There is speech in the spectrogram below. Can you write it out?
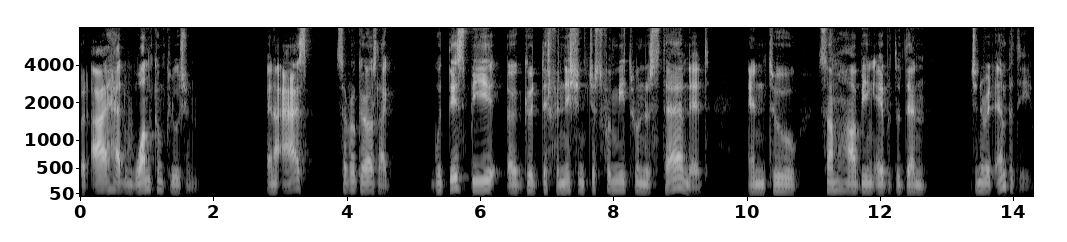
but I had one conclusion, and I asked several girls like, would this be a good definition just for me to understand it, and to somehow being able to then generate empathy?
